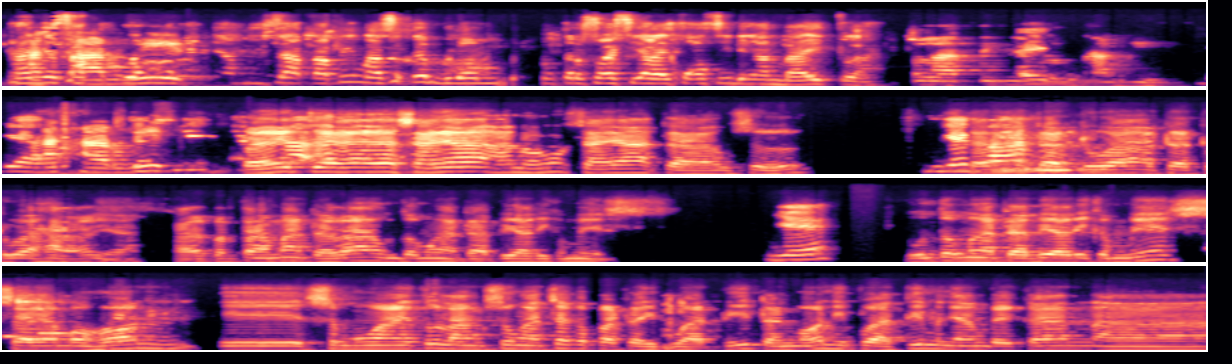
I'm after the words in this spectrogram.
hanya satu yang bisa tapi maksudnya belum tersosialisasi dengan baik lah. Pelatihnya belum lagi ya. baik ya saya anu saya ada usul. Ya, karena ada dua ada dua hal ya. Hal pertama adalah untuk menghadapi hari Kamis ya. Untuk menghadapi hari Kamis saya mohon eh, semua itu langsung aja kepada Ibu Adi dan mohon Ibu Adi menyampaikan uh,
